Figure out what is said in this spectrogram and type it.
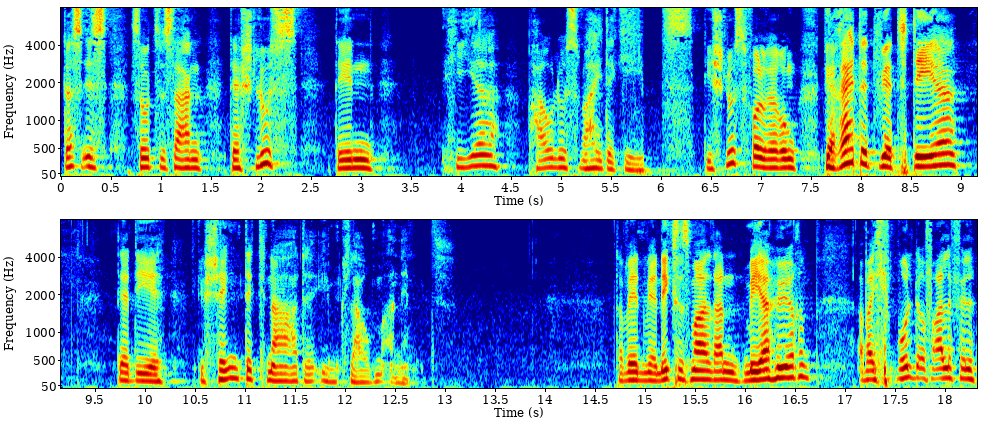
Das ist sozusagen der Schluss, den hier Paulus weitergibt. Die Schlussfolgerung, gerettet wird der, der die geschenkte Gnade im Glauben annimmt. Da werden wir nächstes Mal dann mehr hören, aber ich wollte auf alle Fälle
